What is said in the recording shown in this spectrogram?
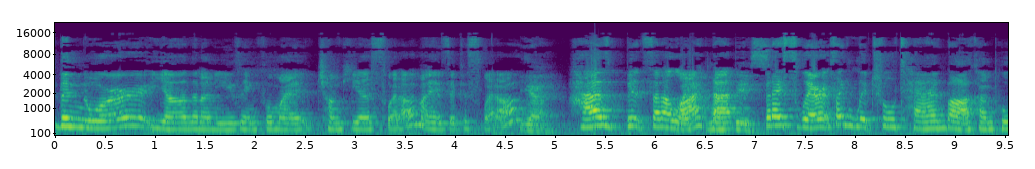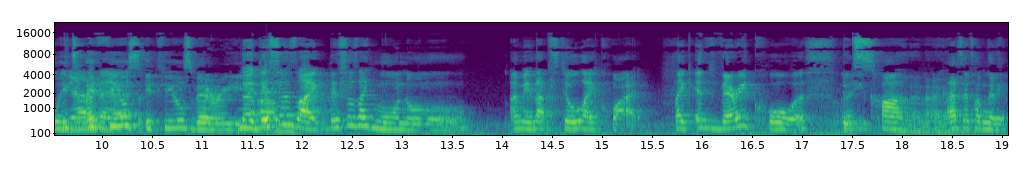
The Noro yarn that I'm using for my chunkier sweater, my zipper sweater, Yeah. has bits that are like, like that. this. But I swear it's like literal tan bark I'm pulling It's, out of it there. feels. It feels very. no, this um, is like this is like more normal. I mean, that's still like quite like it's very coarse. Like, you It's- can't. I don't know. As if I'm gonna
